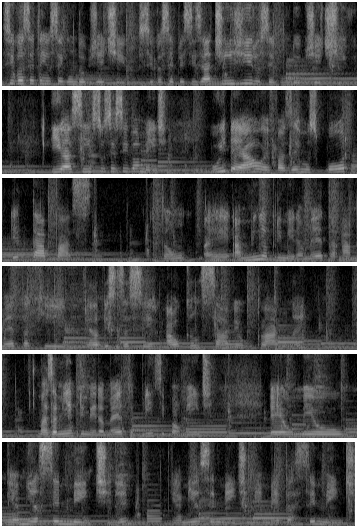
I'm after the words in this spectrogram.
se você tem o segundo objetivo? Se você precisa atingir o segundo objetivo? E assim sucessivamente. O ideal é fazermos por etapas. Então, é, a minha primeira meta, a meta que ela precisa ser alcançável, claro, né? Mas a minha primeira meta, principalmente, é o meu, é a minha semente, né? É a minha semente, minha meta semente.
